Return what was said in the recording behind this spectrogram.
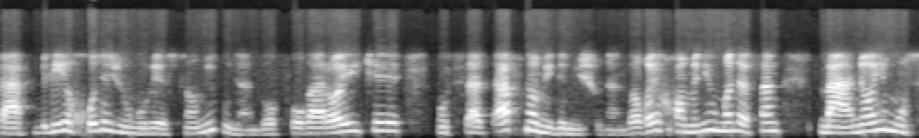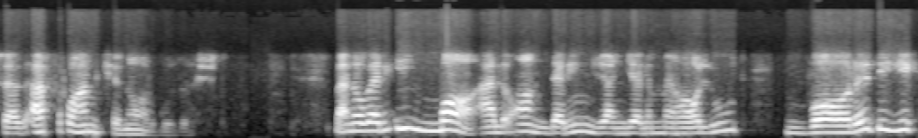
قبلی خود جمهوری اسلامی بودن. با فقرایی که مستضعف نامیده می‌شدن. و آقای خامنی اومد اصلا معنای مستضعف رو هم کنار گذاشت. بنابراین ما الان در این جنگل مهالود وارد یک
